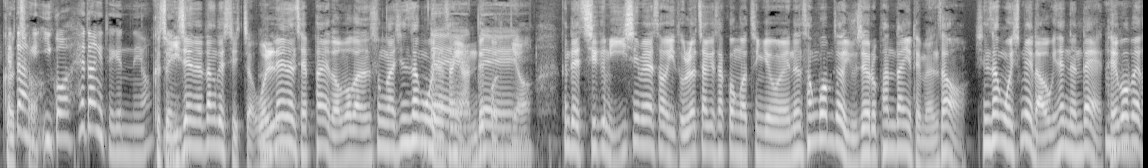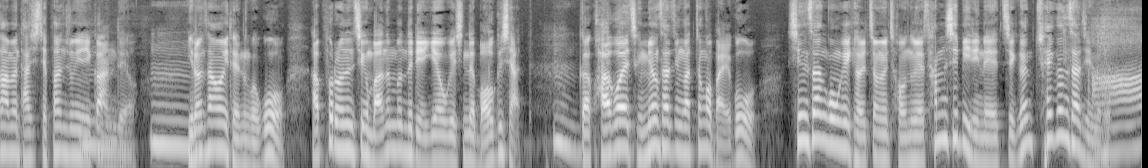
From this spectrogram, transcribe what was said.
그렇죠. 해당이 이거 해당이 되겠네요. 그렇죠. 네. 이제는 해당될 수 있죠. 원래는 재판에 넘어가는 순간 신상 공개 네, 대상이 안 네. 됐거든요. 근데 지금 2심에서 이 돌려차기 사건 같은 경우에는 성범죄가 유죄로 판단이 되면서 신상 공개 심리 나오긴 했는데 대법에 가면 다시 재판 중이니까 음. 안 돼요. 음, 이런 상황이 되는 거고 앞으로는 지금 많은 분들이 얘기하고 계신데 머그샷. 음. 그러니까 과거의 증명 사진 같은 거 말고 신상 공개 결정을 전후에 30일 이내에 찍은 최근 사진으로 아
